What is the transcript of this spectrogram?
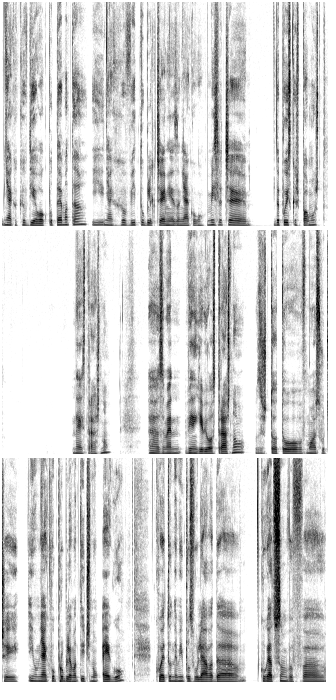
някакъв диалог по темата и някакъв вид облегчение за някого. Мисля, че да поискаш помощ не е страшно. А, за мен винаги е било страшно, защото в моя случай имам някакво проблематично его, което не ми позволява да, когато съм в а,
